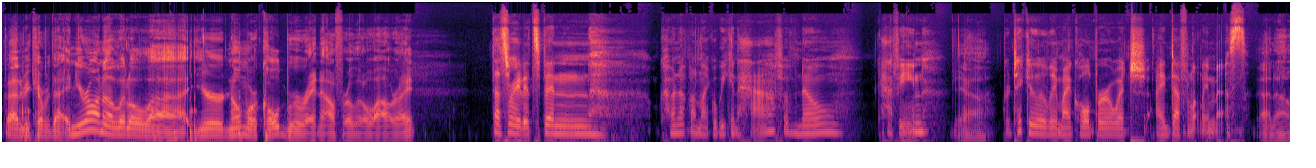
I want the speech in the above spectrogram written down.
glad we covered that. And you're on a little. uh You're no more cold brew right now for a little while, right? That's right. It's been coming up on like a week and a half of no caffeine, Yeah. particularly my cold brew, which I definitely miss. I know.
